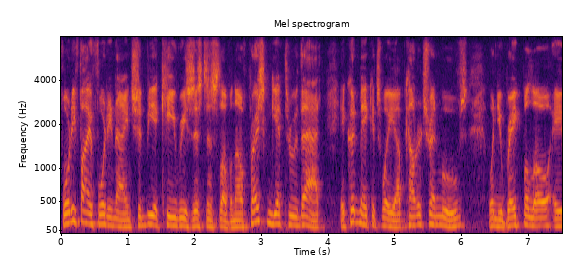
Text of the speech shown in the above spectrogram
45.49 should be a key resistance level. Now, if price can get through that, it could make its way up. Counter trend moves when you break below a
